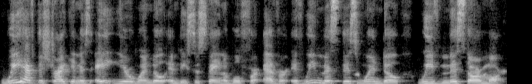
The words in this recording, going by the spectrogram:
We have to strike in this eight year window and be sustainable forever. If we miss this window, we've missed our mark.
